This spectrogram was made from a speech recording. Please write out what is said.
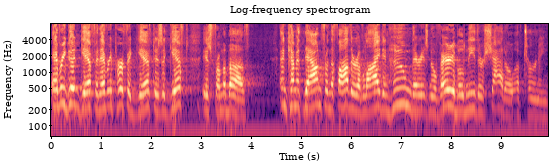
Every good gift and every perfect gift is a gift is from above and cometh down from the Father of light, in whom there is no variable, neither shadow of turning.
